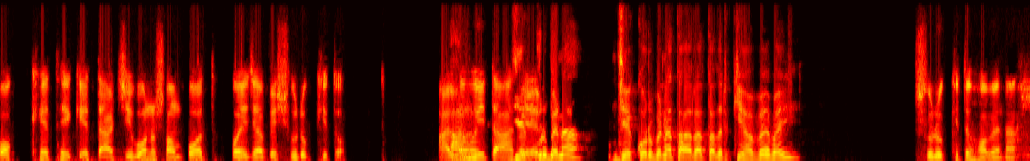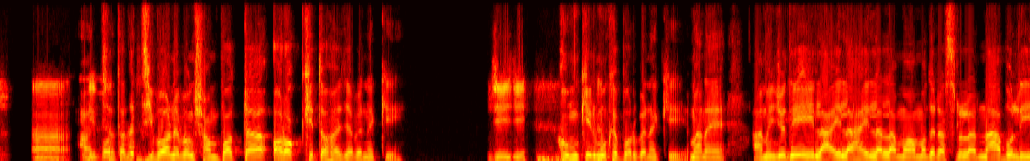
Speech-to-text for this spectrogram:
পক্ষে থেকে তার জীবন ও সম্পদ হয়ে যাবে সুরক্ষিত। আল্লাহই যে তাহাদের করবে না যে করবে না তারা তাদের কি হবে ভাই? সুরক্ষিত হবে না। আহ আচ্ছা তাদের জীবন এবং সম্পদটা অরক্ষিত হয়ে যাবে নাকি? জি জি। হুমকির মুখে পড়বে নাকি? মানে আমি যদি এই লা ইলাহা ইল্লাল্লাহ মোহাম্মদ রাসূলুল্লাহ না বলি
